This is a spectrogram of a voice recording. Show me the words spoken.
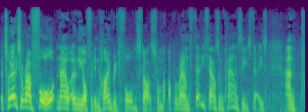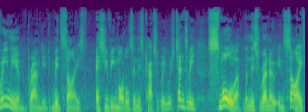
A Toyota RAV4, now only offered in hybrid form, starts from up around £30,000 these days, and premium branded mid sized SUV models in this category, which tend to be smaller than this Renault inside,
